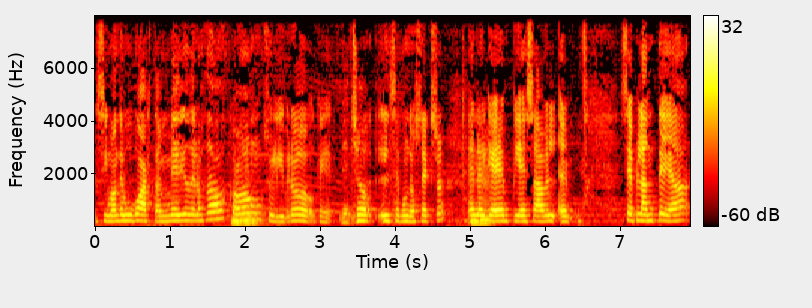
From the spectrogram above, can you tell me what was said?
Simón de Beauvoir está en medio de los dos con su libro, que De hecho- El segundo sexo, en el que empieza, eh, se plantea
